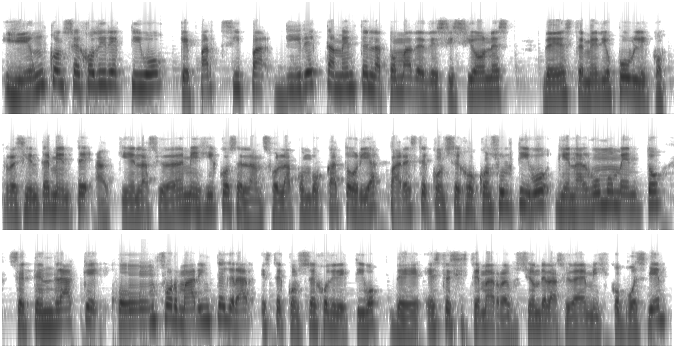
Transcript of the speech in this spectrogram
y un consejo directivo que participa directamente en la toma de decisiones de este medio público. Recientemente, aquí en la Ciudad de México, se lanzó la convocatoria para este consejo consultivo y en algún momento se tendrá que conformar, integrar este consejo directivo de este sistema de reducción de la Ciudad de México. Pues bien,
